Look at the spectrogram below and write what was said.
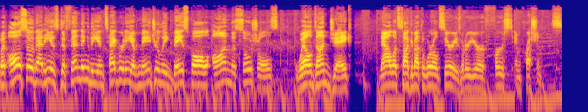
but also that he is defending the integrity of Major League Baseball on the socials. Well done, Jake. Now let's talk about the World Series. What are your first impressions?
